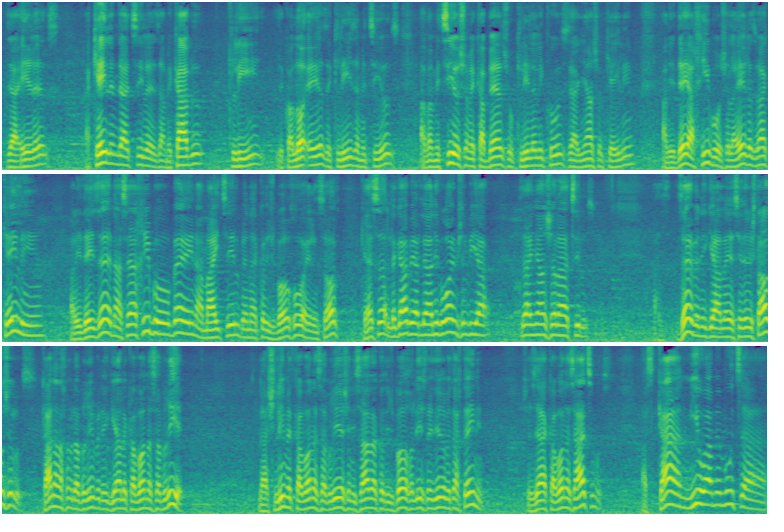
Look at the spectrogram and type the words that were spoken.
זה הארז, הכלים דה אצילה זה המקבל, כלי, זה כבר לא עיר, זה כלי, זה מציאות, אבל מציאות שמקבל שהוא כלי לליכוז, זה העניין של כלים. על ידי החיבור של הארז והכלים, על ידי זה נעשה החיבור בין המייציל, בין הקדוש ברוך הוא, העיר אינסוף, כסר, לגבי הנברואים של ביאה. זה העניין של האצילוס. אז זה בניגיע לסדר השטלשלוס. כאן אנחנו מדברים בניגיע לכוון הסבריה. להשלים את כוון הסבריה שניסה והקדוש ברוך הוא ליש לדירה בתחתינים, שזה הכוון הסעצמוס. אז כאן מי הוא הממוצע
